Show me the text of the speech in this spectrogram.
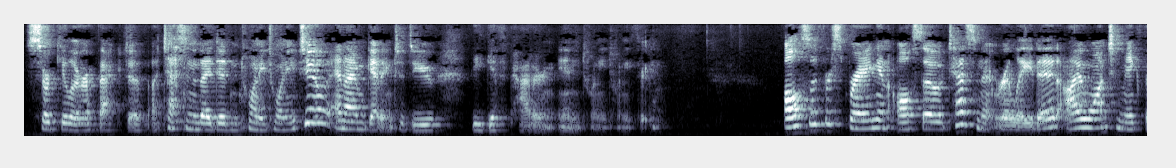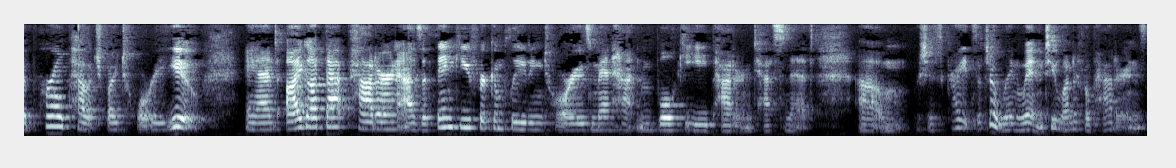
circular effect of a test knit I did in 2022 and I'm getting to do the gift pattern in 2023. Also for spring and also test knit related, I want to make the Purl Pouch by Tori Yu. And I got that pattern as a thank you for completing Tori's Manhattan Bulky pattern test knit, um, which is great. Such a win-win, two wonderful patterns.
